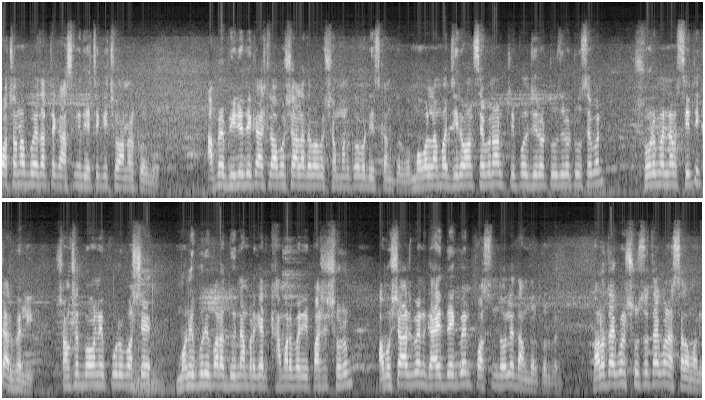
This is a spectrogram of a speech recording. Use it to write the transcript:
পঁচানব্বই হাজার টাকা আস্কিং দিয়েছে, কিছু অনার করব। আপনার ভিডিও দেখে আসলে অবশ্যই আলাদাভাবে সম্মান করব ডিসকাউন্ট করব। Mobile number zero one seven one triple zero two zero two seven শোরুমের নাম সিটি কারভ্যালি সংসদ ভবনের পূর্ব পাশে মণিপুরি পাড়া দুই নম্বর গেট খামার বাড়ির পাশে শোরুম অবশ্যই আসবেন গাইড দেখবেন, পছন্দ হলে দাম দর করবেন। ভালো থাকবেন, সুস্থ থাকবেন, আসসালামু আলাইকুম।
